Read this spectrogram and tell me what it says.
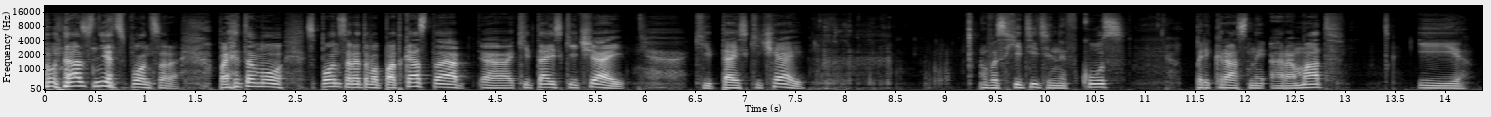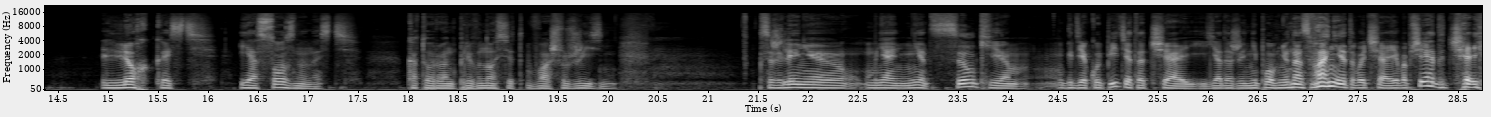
у нас нет спонсора. Поэтому спонсор этого подкаста э, китайский чай. Китайский чай. Восхитительный вкус, прекрасный аромат и легкость и осознанность, которую он привносит в вашу жизнь. К сожалению, у меня нет ссылки, где купить этот чай. Я даже не помню название этого чая. И вообще этот чай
